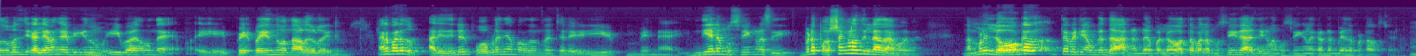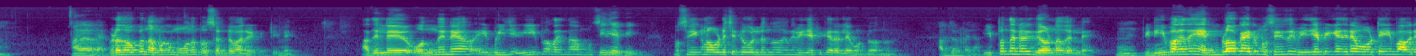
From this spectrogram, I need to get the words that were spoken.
നിർബന്ധിച്ച് കല്യാണം കഴിപ്പിക്കുന്നു. ഈ പ്ലെയിനിൽ നിന്ന് വന്ന ആളുകളുമായിട്ട് അങ്ങനെ പലതും. അല്ല ഇതിന്റെ ഒരു പ്രോബ്ലം ഞാൻ പറഞ്ഞതെന്ന് വെച്ചാൽ ഈ പിന്നെ ഇന്ത്യയിലെ മുസ്ലിങ്ങളെ സ്ഥിതി ഇവിടെ പ്രശ്നങ്ങളൊന്നും ഇല്ലാതാണ് പറയുന്നത് നമ്മൾ ലോകത്തെ പറ്റി നമുക്ക് ധാരണ ഉണ്ട്. ലോകത്തെ പല മുസ്ലിം രാജ്യങ്ങളും മുസ്ലിങ്ങളെ കണ്ടും ഭേദപ്പെട്ട അവസ്ഥയാണ്. അതെ അതെ. ഇവിടെ നോക്കും നമുക്ക് മൂന്ന് പ്രസിഡന്റുമാരെ കിട്ടിയില്ലേ? അതിൽ ഒന്നിനെ ഈ ബി ജെ ഈ പറയുന്ന ബി ജെ പി. മുസ്ലിങ്ങളെ ഓടിച്ചിട്ട് കൊല്ലുന്നു എന്ന് ബി ജെ പിക്കാരല്ലേ കൊണ്ടുവന്നത്? അബ്ദുൽ കലാം. ഇപ്പം തന്നെ ഒരു ഗവർണർ അല്ലേ? പിന്നെ ഈ പറയുന്ന എൻ ബ്ലോക്ക് ആയിട്ട് മുസ്ലിംസ് ബി ജെ പിക്ക് എതിരെ വോട്ട് ചെയ്യുമ്പോൾ അവർ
